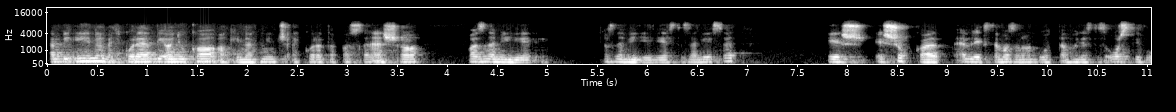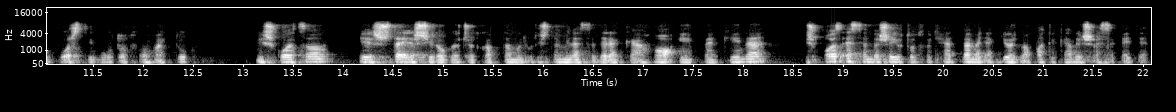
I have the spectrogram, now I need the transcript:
korábbi énem, egy korábbi anyuka, akinek nincs ekkora tapasztalása, az nem így éli. Az nem így éli ezt az egészet. És, és sokkal emlékszem, azon aggódtam, hogy ezt az orszívó porszívót otthon hagytuk Miskolcon, és teljes sírogörcsöt kaptam, hogy úristen, mi lesz a gyerekkel, ha éppen kéne, és az eszembe se jutott, hogy hát bemegyek Győrbe a patikába, és veszek egyet.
